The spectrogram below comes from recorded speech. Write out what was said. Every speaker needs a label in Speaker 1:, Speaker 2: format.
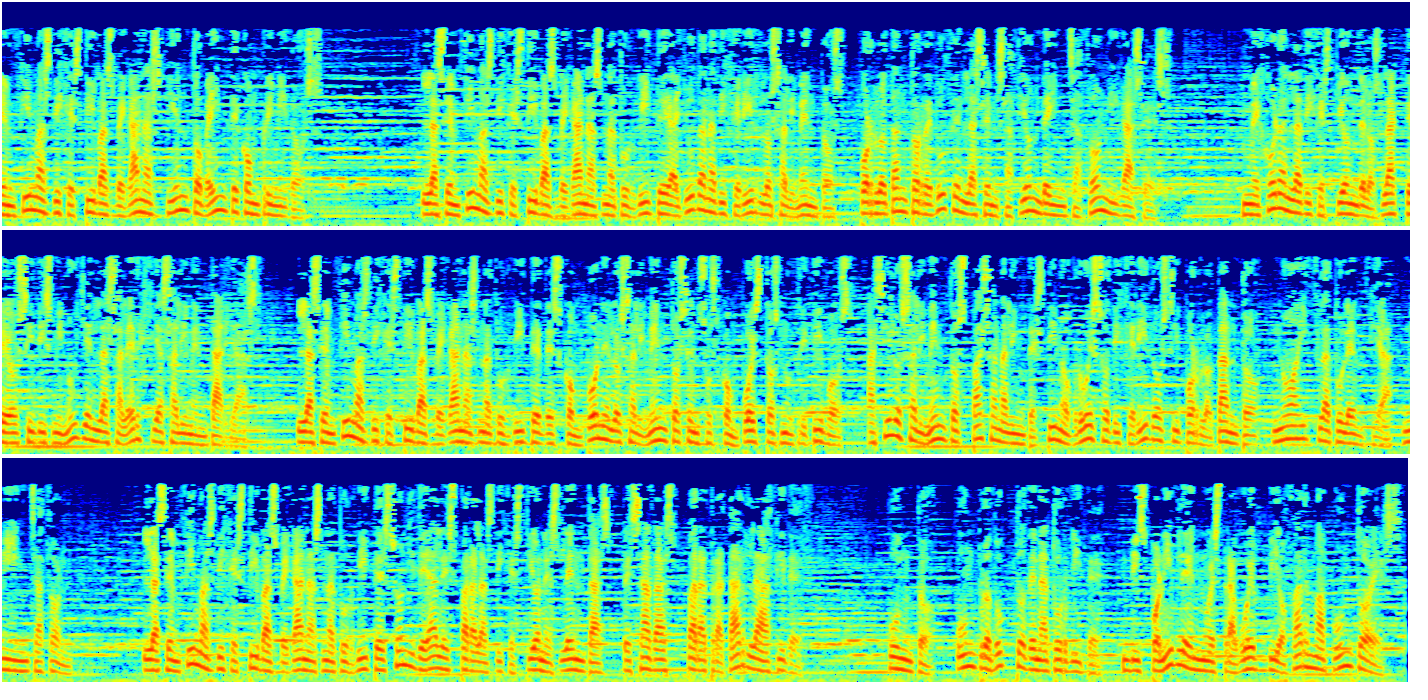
Speaker 1: Enzimas digestivas veganas 120 comprimidos. Las enzimas digestivas veganas Naturbite ayudan a digerir los alimentos, por lo tanto reducen la sensación de hinchazón y gases. Mejoran la digestión de los lácteos y disminuyen las alergias alimentarias. Las enzimas digestivas veganas Naturbite descompone los alimentos en sus compuestos nutritivos, así los alimentos pasan al intestino grueso digeridos y por lo tanto, no hay flatulencia, ni hinchazón. Las enzimas digestivas veganas Naturbite son ideales para las digestiones lentas, pesadas, para tratar la acidez. Punto. Un producto de Naturbite, disponible en nuestra web biofarma.es.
